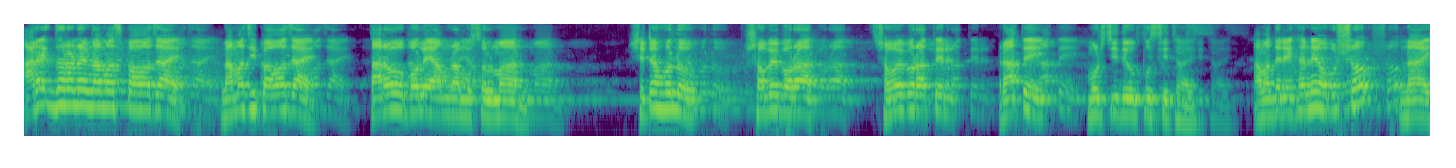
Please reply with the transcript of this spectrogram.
আরেক ধরনের নামাজ পাওয়া যায় নামাজি পাওয়া যায় তারাও বলে আমরা মুসলমান। সেটা হলো সবে বরাত। সবে বরাতের রাতে মসজিদে উপস্থিত হয়। আমাদের এখানে অবশ্য নাই।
